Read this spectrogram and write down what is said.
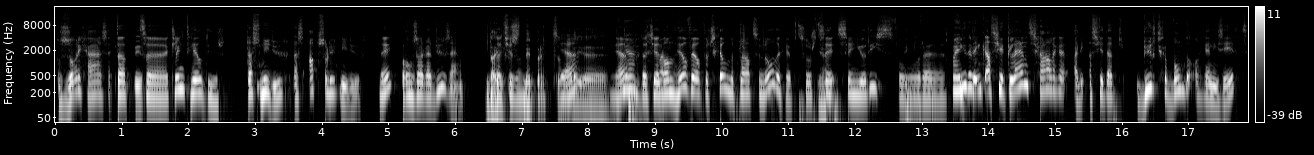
zorghuizen. Dat uh, klinkt heel duur. Dat is niet duur. Dat is absoluut niet duur. Nee? Waarom zou dat duur zijn? Dat, je versnippert. Ja? Dat je, ja, ja. dat je dan heel veel verschillende plaatsen nodig hebt. Een soort ja. seniories voor... Uh... Maar ik denk, als je kleinschalige... Als je dat buurtgebonden organiseert,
